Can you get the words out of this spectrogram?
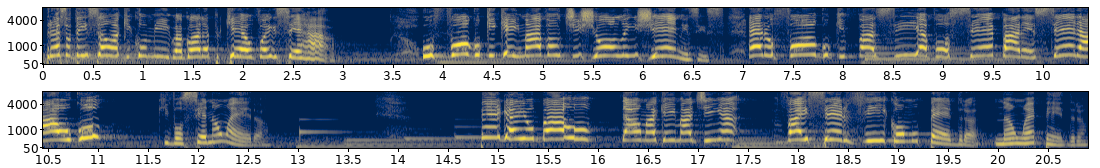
Presta atenção aqui comigo agora, porque eu vou encerrar. O fogo que queimava o tijolo em Gênesis era o fogo que fazia você parecer algo que você não era. Pega aí o barro dá uma queimadinha, vai servir como pedra. Não é pedra.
